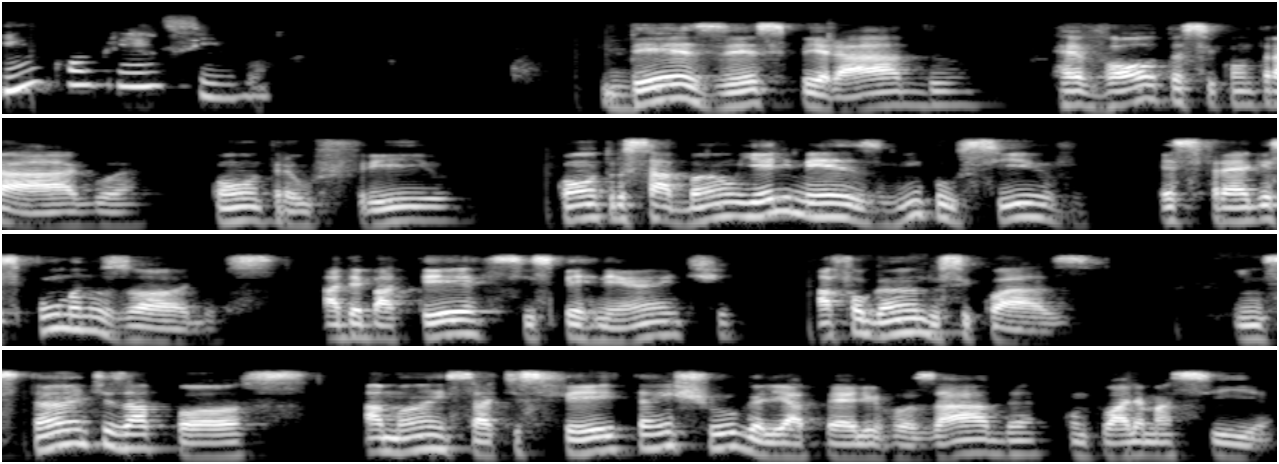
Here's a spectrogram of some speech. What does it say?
incompreensivo desesperado, revolta-se contra a água, contra o frio, contra o sabão e ele mesmo, impulsivo, esfrega espuma nos olhos, a debater-se esperneante, afogando-se quase. Instantes após, a mãe, satisfeita, enxuga-lhe a pele rosada com toalha macia.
